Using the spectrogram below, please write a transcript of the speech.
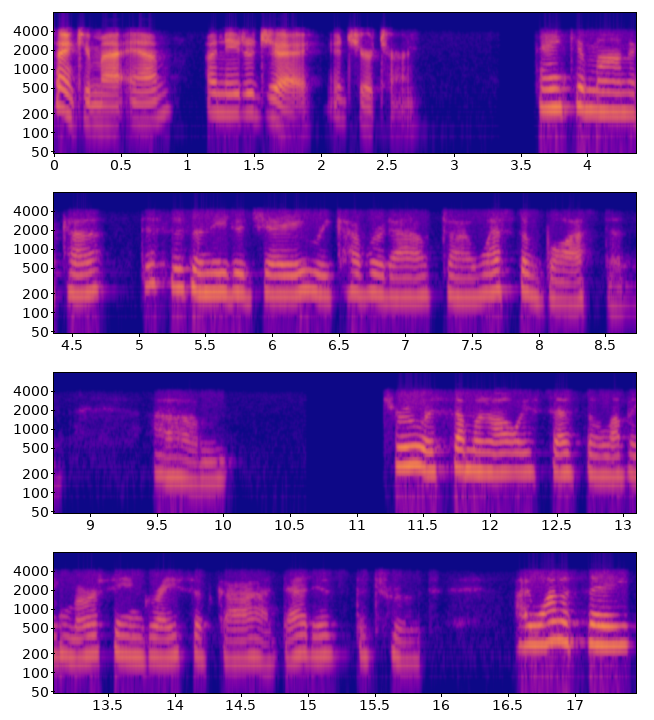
Thank you, Matt M. Anita J. It's your turn. Thank you, Monica. This is Anita J., recovered out uh, west of Boston. Um, true as someone always says, the loving mercy and grace of God. That is the truth. I want to say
